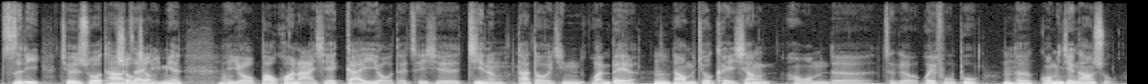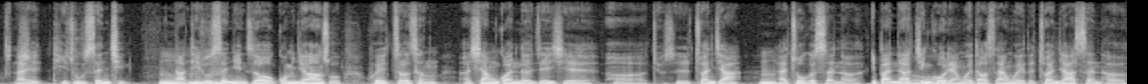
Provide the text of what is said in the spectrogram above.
资历，就是说他在里面有包括哪一些该有的这些技能，他都已经完备了，嗯，那我们就可以向我们的这个卫福部的国民健康署来提出申请。那提出申请之后，国民健康署会责成呃相关的这些呃就是专家来做个审核，一般要经过两位到三位的专家审核。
